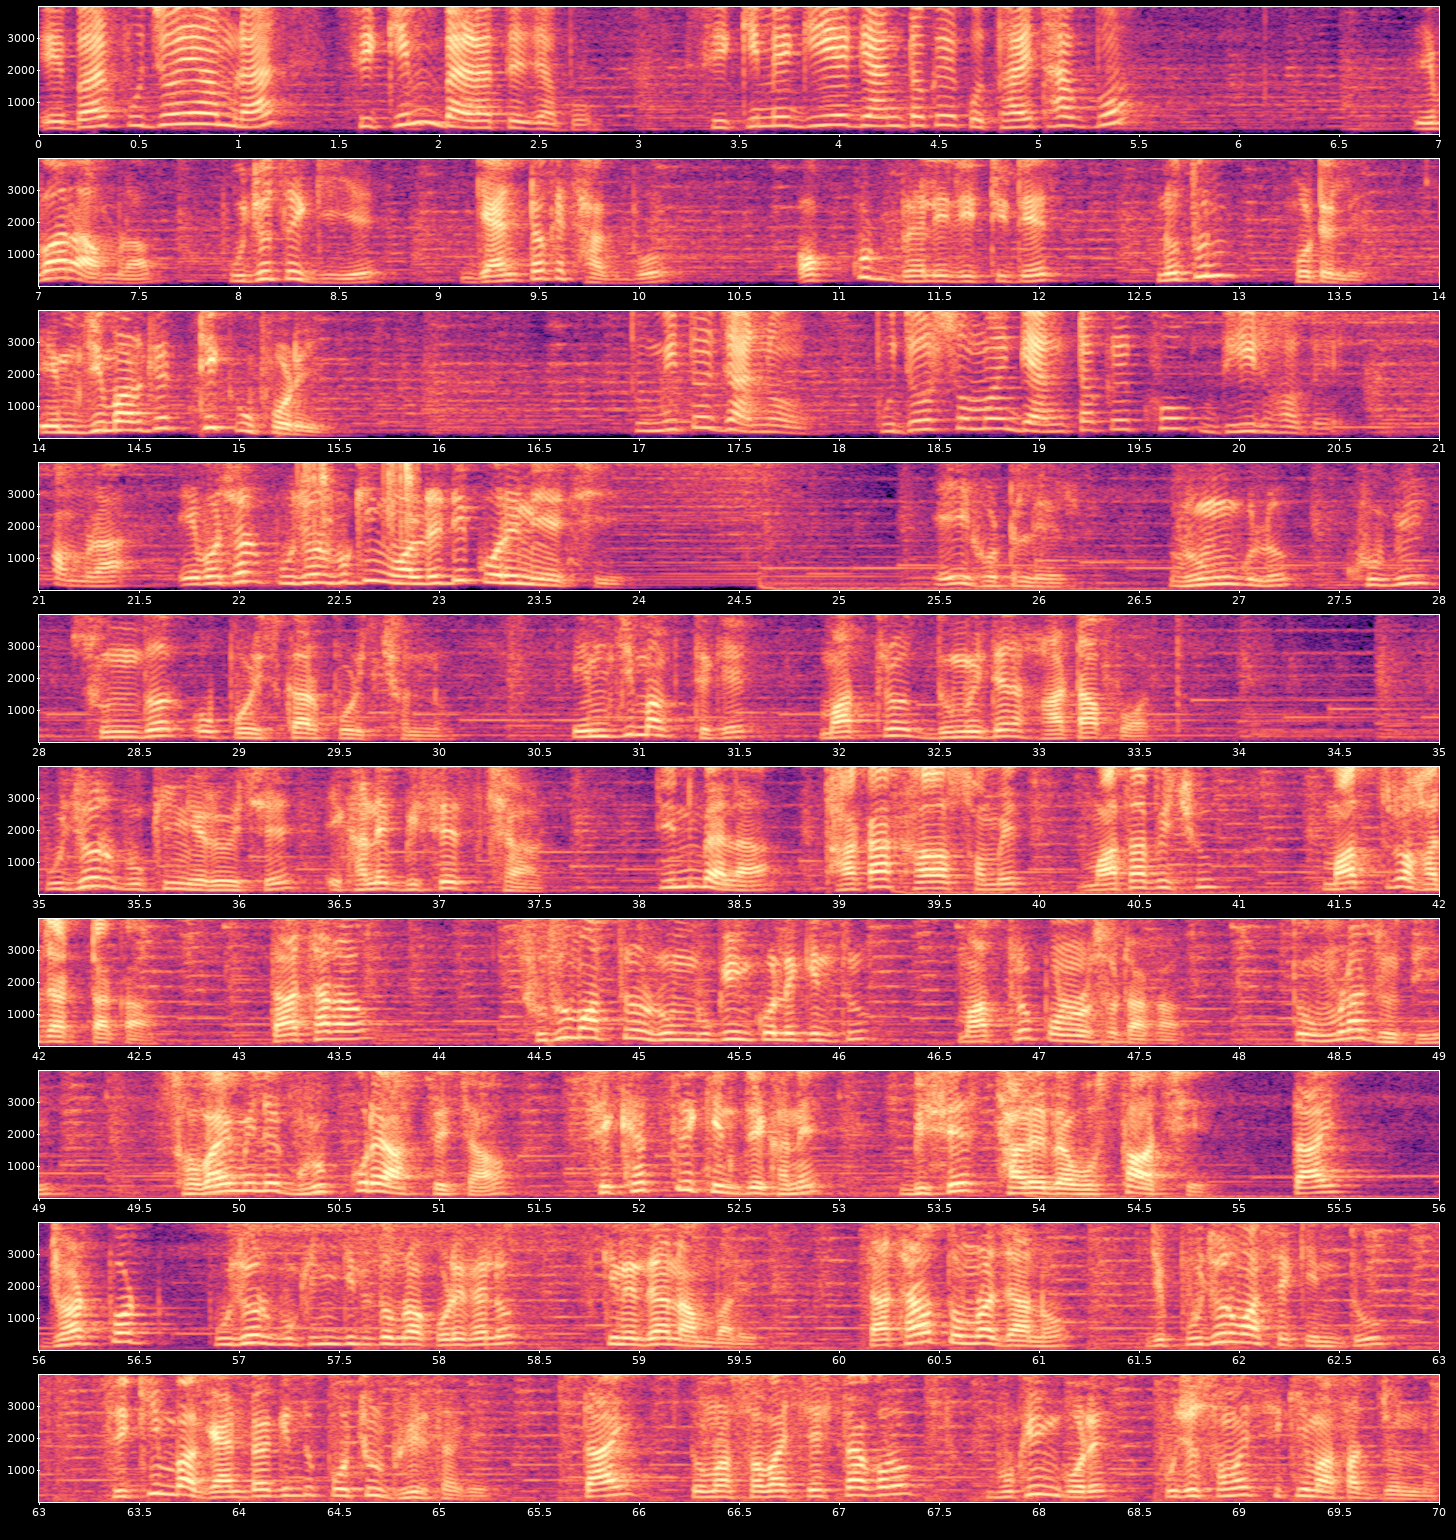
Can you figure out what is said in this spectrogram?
এবার পুজোয় আমরা সিকিম বেড়াতে যাব। সিকিমে গিয়ে গ্যাংটকে কোথায় থাকব? এবার আমরা পুজোতে গিয়ে গ্যাংটকে থাকব অক্কুট ভ্যালি রিট্রিটের নতুন হোটেলে এমজি মার্কেট ঠিক উপরেই। তুমি তো জানো পুজোর সময় গ্যাংটকে খুব ভিড় হবে। আমরা এবছর পুজোর বুকিং অলরেডি করে নিয়েছি। এই হোটেলের রুমগুলো খুবই সুন্দর ও পরিষ্কার পরিচ্ছন্ন। এমজি মার্গ থেকে মাত্র দু মিনিটের হাঁটা পথ। পুজোর বুকিংয়ে রয়েছে এখানে বিশেষ ছাড়। তিনবেলা থাকা খাওয়া সমেত মাথাপিছু মাত্র হাজার টাকা। তাছাড়াও শুধুমাত্র রুম বুকিং করলে কিন্তু মাত্র পনেরোশো টাকা। তোমরা যদি সবাই মিলে গ্রুপ করে আসতে চাও, সেক্ষেত্রে কিন্তু এখানে বিশেষ ছাড়ের ব্যবস্থা আছে। তাই ঝটপট পুজোর বুকিং কিন্তু তোমরা করে ফেলো স্ক্রিনে দেওয়া নাম্বারে তাছাড়াও তোমরা জানো যে পুজোর মাসে কিন্তু সিকিম বা গ্যাংটকে কিন্তু প্রচুর ভিড় থাকে। তাই তোমরা সবাই চেষ্টা করো বুকিং করে পুজোর সময় সিকিম আসার জন্য।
